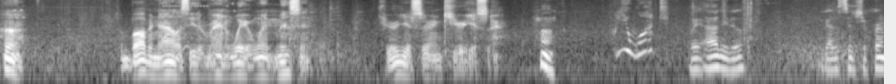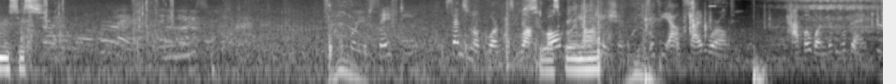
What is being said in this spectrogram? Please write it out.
Huh. So Bob and Alice either ran away or went missing. Curiouser and curiouser. Huh. What do you want? Wait, Adi though. We gotta search the premises. For your safety, Sentinel Corp has blocked See what's all going on. with the outside world. Have a wonderful day.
